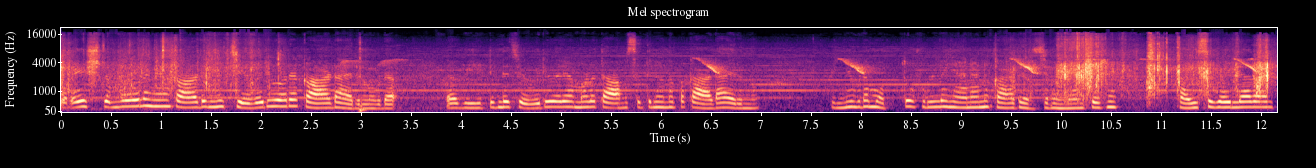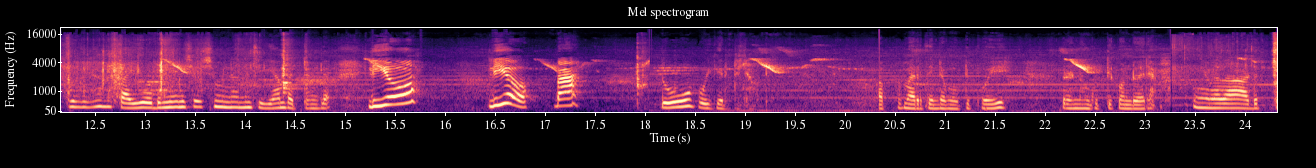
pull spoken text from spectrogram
കുറേ ഇഷ്ടംപോലെ ഞാൻ കാടിന്ന് ചെവരി വരെ കാടായിരുന്നു ഇവിടെ. വീട്ടിന്റെ ചെവരി വരെ നമ്മൾ താമസത്തിന് വന്നപ്പോൾ കാടായിരുന്നു. പിന്നെ ഇവിടെ മൊത്തം ഫുള്ള് ഞാനാണ് കാട് ഇറച്ചത് പിന്നെ ശേഷം കൈ സുഖമില്ലാതായപ്പോഴും കൈ ഒടിഞ്ഞതിന് ശേഷം പിന്നെ ഒന്നും ചെയ്യാൻ പറ്റുന്നില്ല. ലിയോ? ലിയോ ബാ. ലോ പോയി കയറിട്ടില്ല. അപ്പം മരത്തിന്റെ മൂട്ടിൽ പോയി. ഒരെണ്ണം കുത്തിക്കൊണ്ടുവരാം. ഇങ്ങനെ ദാ അടുത്ത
